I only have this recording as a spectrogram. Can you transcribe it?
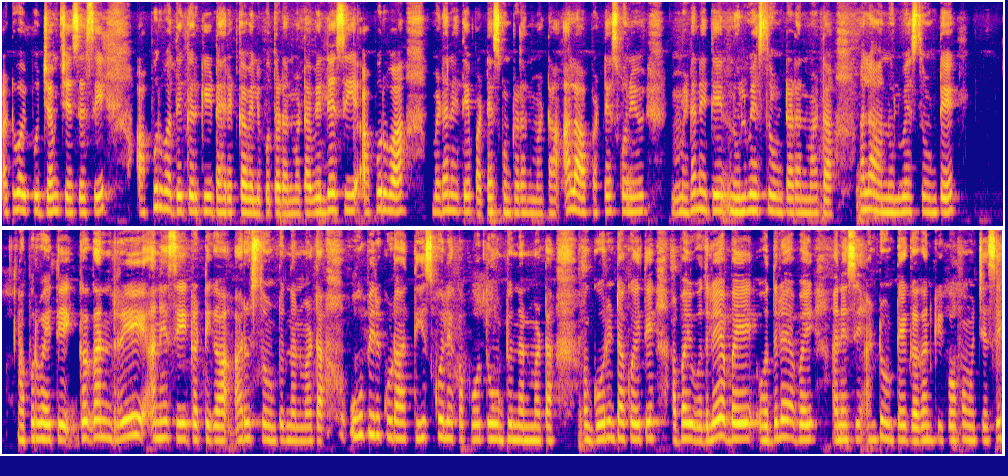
అటువైపు జంప్ చేసేసి అపూర్వ దగ్గరికి డైరెక్ట్గా వెళ్ళిపోతాడనమాట వెళ్ళేసి అపూర్వ మెడనైతే పట్టేసుకుంటాడనమాట అలా పట్టేసుకొని మెడనైతే నులిమేస్తూ ఉంటాడనమాట అలా నులిమేస్తూ ఉంటే అపూర్వ అయితే గగన్ రే అనేసి గట్టిగా అరుస్తూ ఉంటుందన్నమాట. ఊపిరి కూడా తీసుకోలేకపోతూ ఉంటుందన్నమాట. గోరింటాకు అయితే అబ్బాయి వదిలే అబ్బాయి వదిలే అబ్బాయి అనేసి అంటూ ఉంటే గగన్కి కోపం వచ్చేసి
